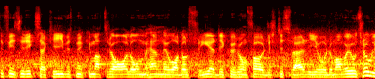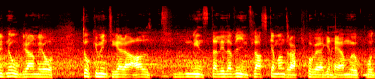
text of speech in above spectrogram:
det finns i Riksarkivet mycket material om henne och Adolf Fredrik och hur hon fördes till Sverige och man var ju otroligt noggrann med att dokumentera allt. Minsta lilla vinflaska man drack på vägen hem upp mot,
